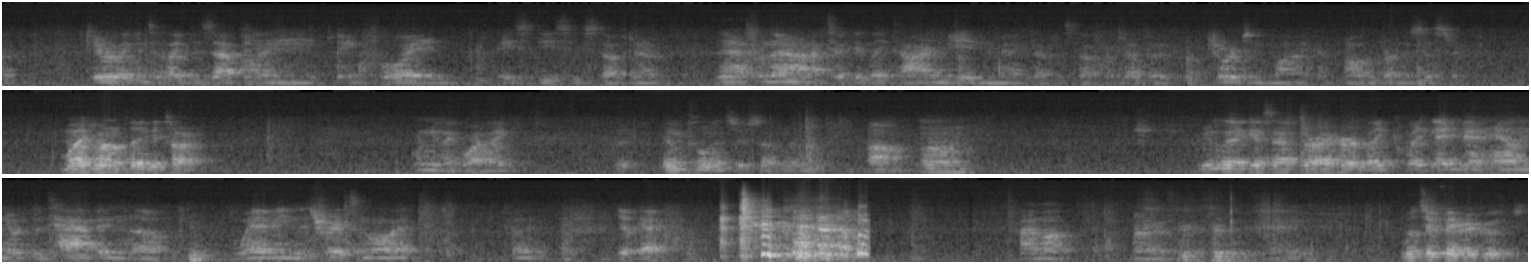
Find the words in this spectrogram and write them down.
they were like into like the Zeppelin, Pink Floyd, AC/DC stuff. You know. And then from there on, I took it like to Iron Maiden, and Megadeth, and stuff like that. But George and Monica, my older brother and sister. Why'd you want to play guitar? What do you mean, like why, like? Influence or something like. Oh, um, really, I guess after I heard like like Eddie Van Halen, you know, with the tapping, the whammy, the tricks, and all that. Kinda- You okay? I'm alright. What's your favorite groups?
